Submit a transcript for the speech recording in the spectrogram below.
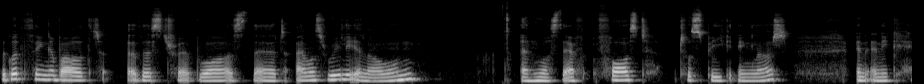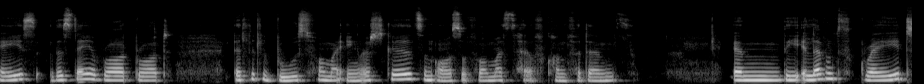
The good thing about uh, this trip was that I was really alone and was there forced to speak English. In any case, this day abroad brought a little boost for my English skills and also for my self confidence. In the 11th grade,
